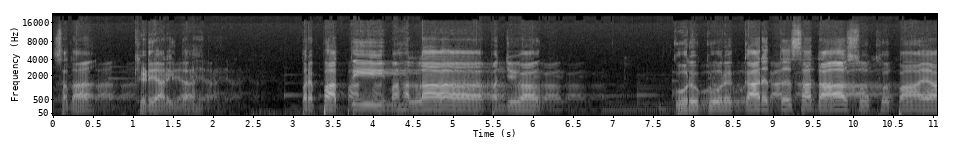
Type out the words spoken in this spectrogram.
ਸਦਾ ਖਿੜਿਆ ਰਹਿੰਦਾ ਹੈ। ਪ੍ਰਭਾਤੀ ਮਹੱਲਾ ਪੰਜਵਾ, ਗੁਰ ਗੁਰ ਕਰਤ ਸਦਾ ਸੁਖ ਪਾਇਆ।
